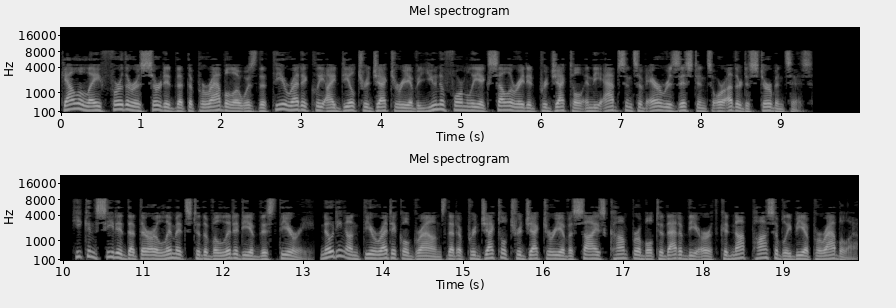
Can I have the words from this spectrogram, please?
Galilei further asserted that the parabola was the theoretically ideal trajectory of a uniformly accelerated projectile in the absence of air resistance or other disturbances. He conceded that there are limits to the validity of this theory, noting on theoretical grounds that a projectile trajectory of a size comparable to that of the Earth could not possibly be a parabola,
